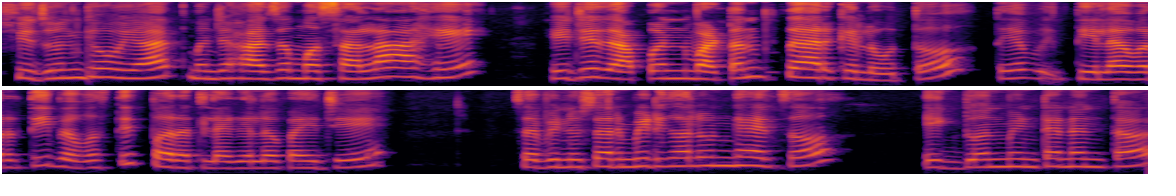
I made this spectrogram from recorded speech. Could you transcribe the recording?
शिजून घेऊयात. म्हणजे हा जो मसाला आहे हे जे आपण वाटण तयार केलं होतं ते तेलावरती व्यवस्थित परतल्या गेलं पाहिजे. चवीनुसार मीठ घालून घ्यायचं. एक दोन मिनटानंतर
